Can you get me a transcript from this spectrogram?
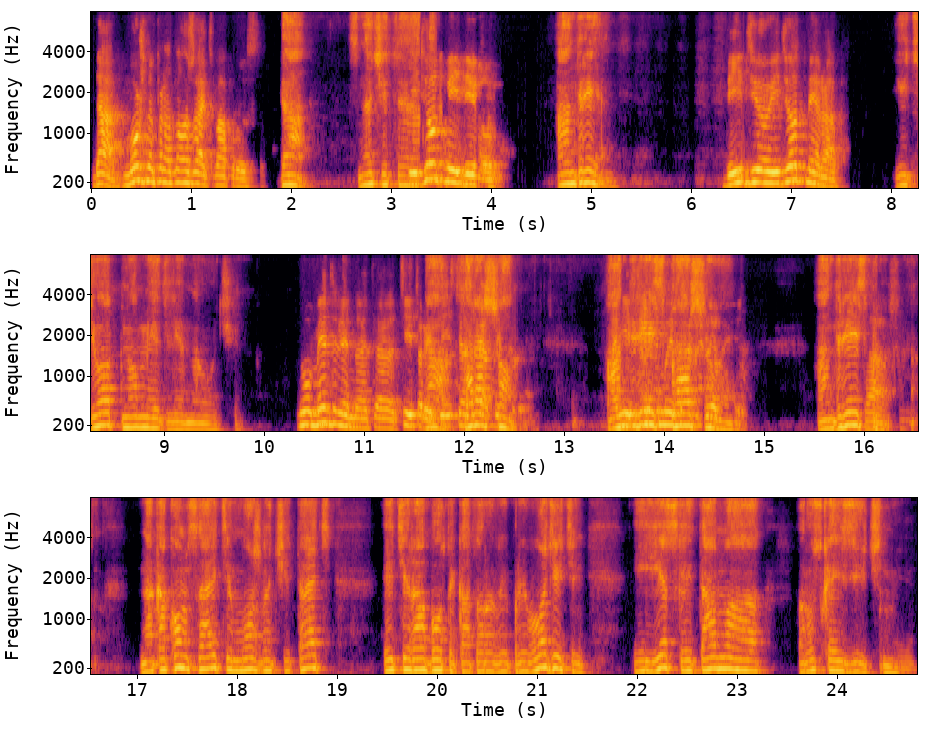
Да, можно продолжать вопросы. Да, значит... Э, идет видео? Андрей. Видео идет, Мираб? Идет, но медленно очень. Ну, медленно, это титры. Да, хорошо. Андрей спрашивает. Андрей спрашивает, да. на каком сайте можно читать эти работы, которые вы приводите, и если там а, русскоязычные?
